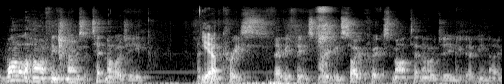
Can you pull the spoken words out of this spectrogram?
one of the hard things at the moment is the technology and Yep. increase. Everything's moving so quick, smart technology, uh, you know,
